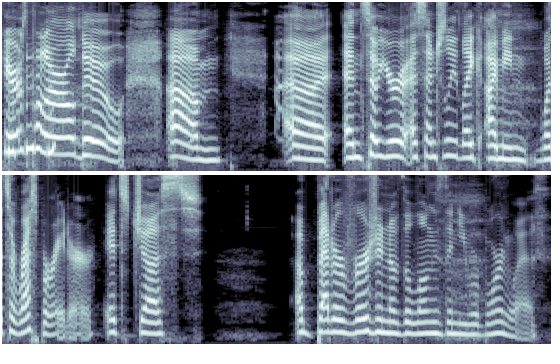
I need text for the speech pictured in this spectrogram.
hairs plural do. Um uh and so you're essentially like I mean, what's a respirator? It's just a better version of the lungs than you were born with.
